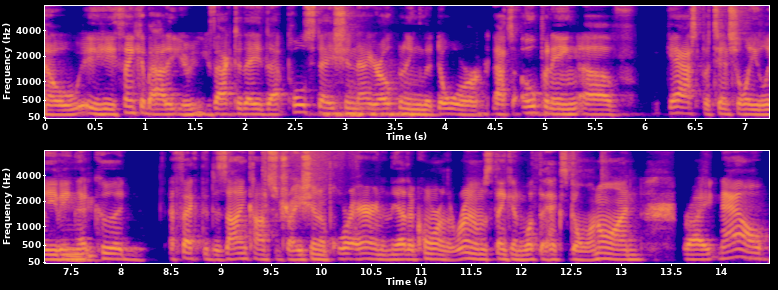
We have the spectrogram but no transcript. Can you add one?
know, you think about it, you have activated that pull station. Now you're opening the door. That's opening of gas potentially leaving that could affect the design concentration. of poor Aaron in the other corner of the rooms thinking, what the heck's going on? Right now,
